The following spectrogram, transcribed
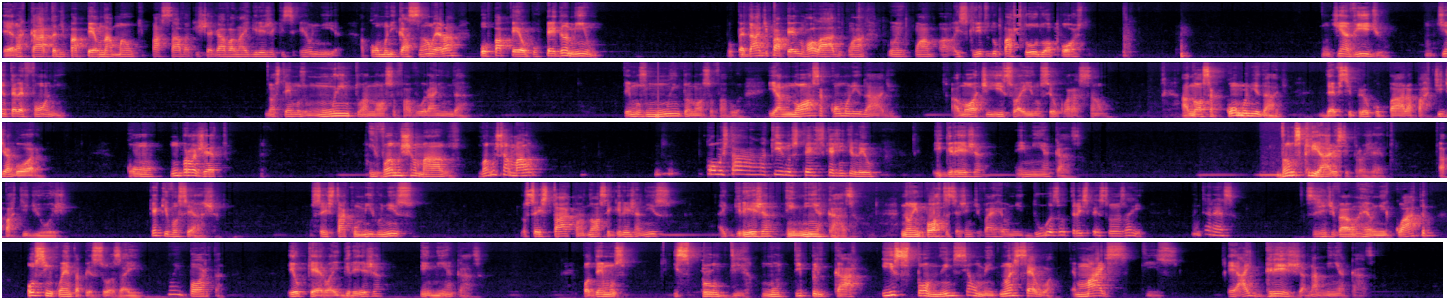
era a carta de papel na mão que passava, que chegava na igreja que se reunia. A comunicação era por papel, por pergaminho. Por pedaço de papel enrolado, com, a, com, a, a, escrito do pastor, do apóstolo. Não tinha vídeo, não tinha telefone. Nós temos muito a nosso favor ainda. Temos muito a nosso favor. E a nossa comunidade, anote isso aí no seu coração. A nossa comunidade deve se preocupar a partir de agora com um projeto. E vamos chamá-los, vamos chamá-lo como está aqui nos textos que a gente leu. Igreja em minha casa. Vamos criar esse projeto a partir de hoje. O que é que você acha? Você está comigo nisso? Você está com a nossa igreja nisso? A igreja em minha casa. Não importa se a gente vai reunir duas ou três pessoas aí. Não interessa. Se a gente vai reunir quatro ou cinquenta pessoas aí. Não importa. Eu quero a igreja em minha casa. Podemos explodir, multiplicar exponencialmente. Não é célula. É mais que isso. É a igreja na minha casa.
